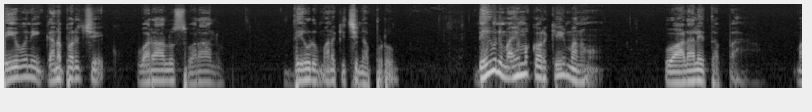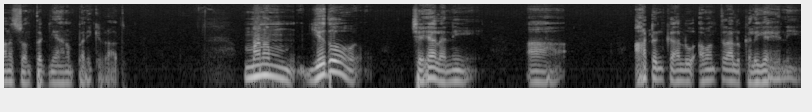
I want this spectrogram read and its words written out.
దేవుని గణపరిచే వరాలు స్వరాలు దేవుడు మనకిచ్చినప్పుడు దేవుని మహిమ కొరకే మనం వాడాలే తప్ప మన సొంత జ్ఞానం పనికి రాదు మనం ఏదో చేయాలని ఆ ఆటంకాలు అవంతరాలు కలిగాయని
